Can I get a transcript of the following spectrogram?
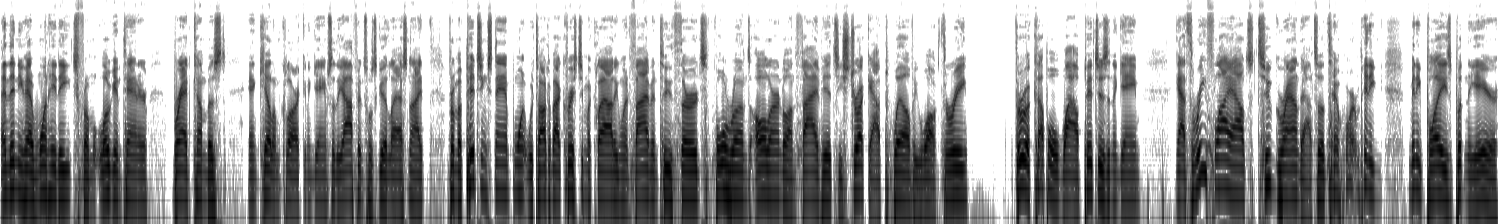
and then you had one hit each from Logan Tanner, Brad Cumbest, and Kellum Clark in the game. So the offense was good last night. From a pitching standpoint, we talked about Christian McLeod. He went five and two thirds, four runs, all earned on five hits. He struck out 12. He walked three, threw a couple wild pitches in the game got three flyouts, two groundouts. So there weren't many many plays put in the air.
